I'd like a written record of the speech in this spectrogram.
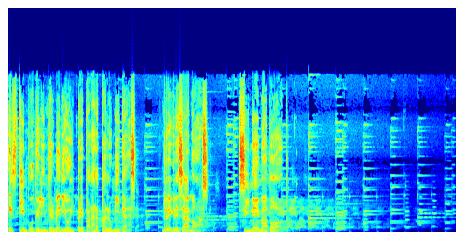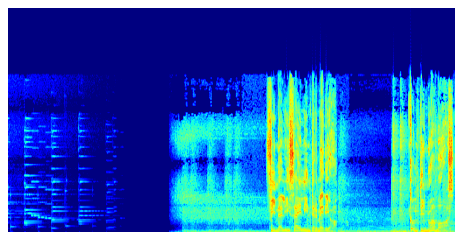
Es tiempo del intermedio y preparar palomitas. Regresamos. Cinema Pop. Finaliza el intermedio. Continuamos.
